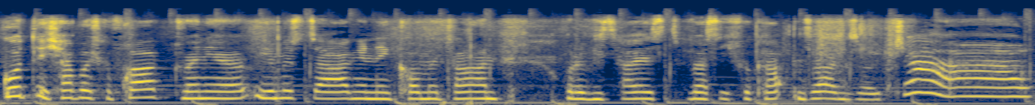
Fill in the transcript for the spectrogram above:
Gut, ich habe euch gefragt, wenn ihr, ihr müsst sagen in den Kommentaren oder wie es heißt, was ich für Karten sagen soll. Ciao.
